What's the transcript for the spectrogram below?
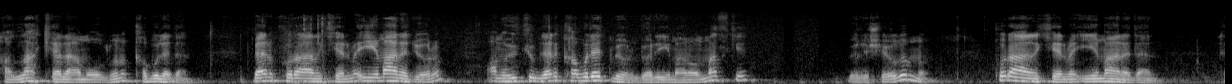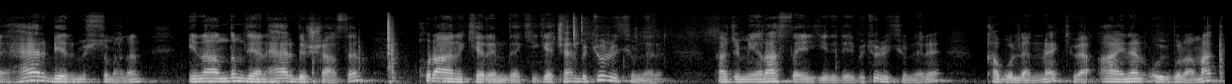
Allah kelamı olduğunu kabul eden. Ben Kur'an-ı Kerim'e iman ediyorum ama hükümleri kabul etmiyorum. Böyle iman olmaz ki. Böyle şey olur mu? Kur'an-ı Kerim'e iman eden e, her bir Müslümanın, inandım diyen her bir şahsın Kur'an-ı Kerim'deki geçen bütün hükümleri, sadece mirasla ilgili değil, bütün hükümleri kabullenmek ve aynen uygulamak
